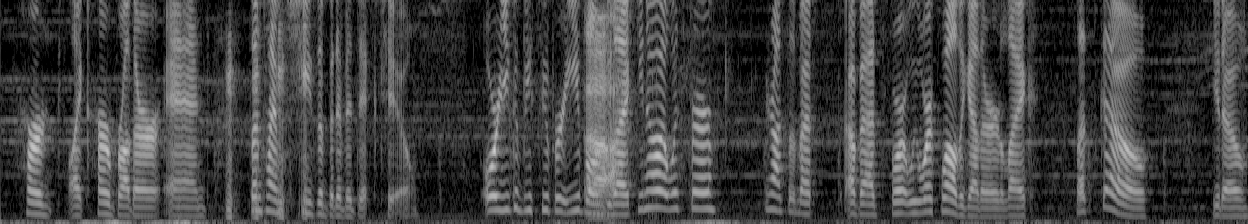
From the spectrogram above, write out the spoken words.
her like her brother, and sometimes she's a bit of a dick too. Or you could be super evil and be Ah. like, you know what, Whisper, you're not so bad a bad sport. We work well together. Like, let's go. You know.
